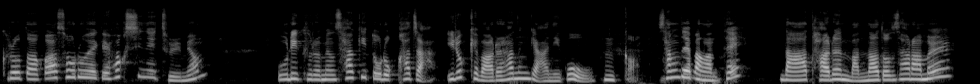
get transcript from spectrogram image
그러다가 서로에게 확신이 들면 우리 그러면 사귀도록 하자. 이렇게 말을 하는 게 아니고 그니까. 상대방한테 나 다른 만나던 사람을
